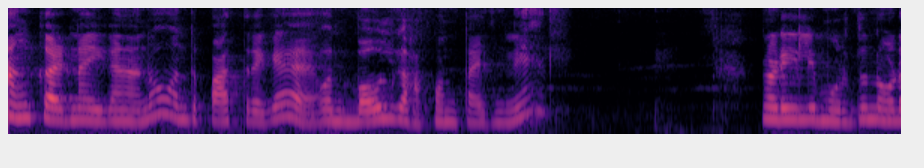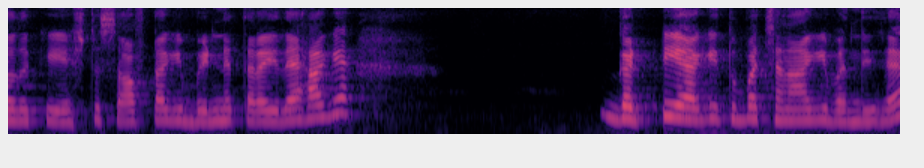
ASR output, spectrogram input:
ಹಂಕರ್ಡನ್ನ ಈಗ ನಾನು ಒಂದು ಪಾತ್ರೆಗೆ ಒಂದು ಬೌಲ್ಗೆ ಹಾಕ್ಕೊತಾ ಇದ್ದೀನಿ. ನೋಡಿ ಇಲ್ಲಿ ಮುರಿದು ನೋಡೋದಕ್ಕೆ ಎಷ್ಟು ಸಾಫ್ಟಾಗಿ ಬೆಣ್ಣೆ ಥರ ಇದೆ. ಹಾಗೆ ಗಟ್ಟಿಯಾಗಿ ತುಂಬ ಚೆನ್ನಾಗಿ ಬಂದಿದೆ.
